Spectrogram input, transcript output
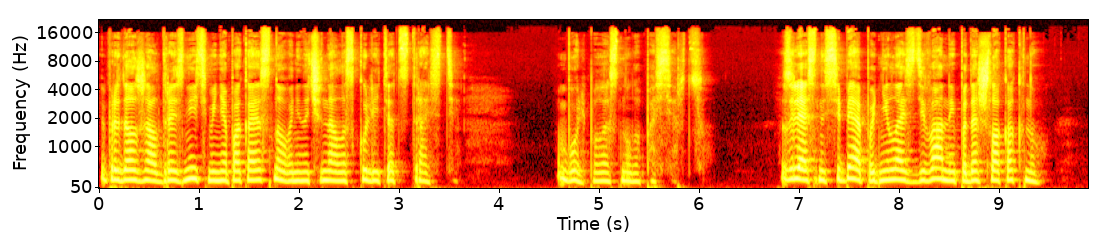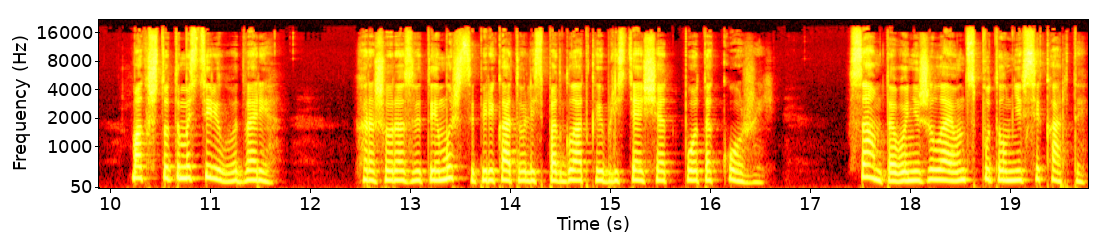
и продолжал дразнить меня, пока я снова не начинала скулить от страсти. Боль полоснула по сердцу. Злясь на себя, я поднялась с дивана и подошла к окну. Макс что-то мастерил во дворе. Хорошо развитые мышцы перекатывались под гладкой и блестящей от пота кожей. Сам того не желая, он спутал мне все карты.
